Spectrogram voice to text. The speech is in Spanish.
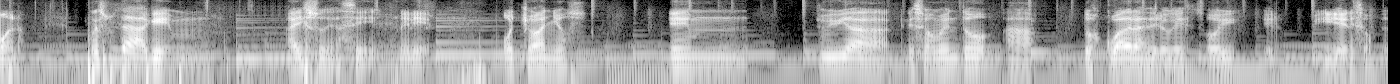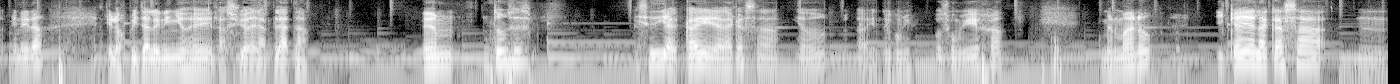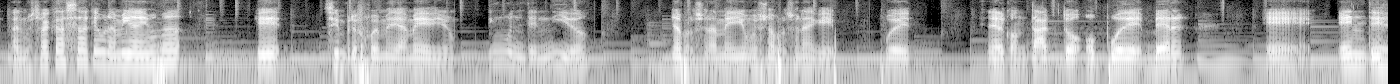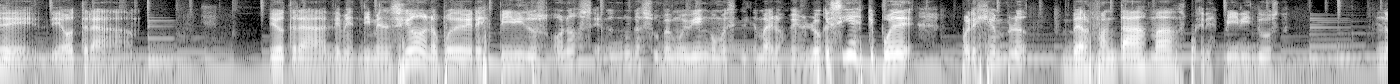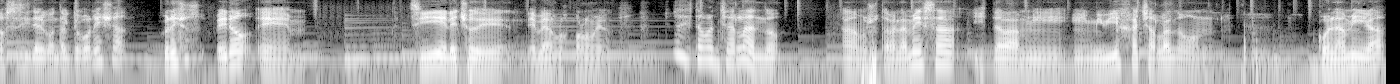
Bueno, resulta que mm, a eso de hace, ponele, 8 años, em, yo vivía en ese momento a dos cuadras de lo que es hoy, el, y en ese momento también era, el Hospital de Niños de la Ciudad de La Plata. Em, entonces, ese día cae a la casa mía, ¿no? Yo estaba viendo con mi esposo, con mi vieja, con mi hermano, y cae a la casa, mm, a nuestra casa, que una amiga de mi mamá, que siempre fue media medio. Tengo entendido, una persona medium es una persona que puede tener contacto o puede ver eh, entes de, de otra de otra dimensión o puede ver espíritus o no sé, nunca supe muy bien cómo es el tema de los medios. Lo que sí es que puede, por ejemplo, ver fantasmas, ver espíritus. No sé si tener contacto con ella, con ellos, pero em, sí el hecho de, verlos por lo menos. Entonces estaban charlando, yo estaba en la mesa y estaba mi, mi vieja charlando con, con la amiga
